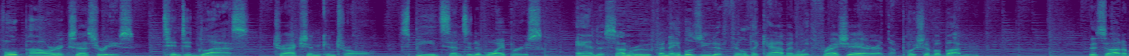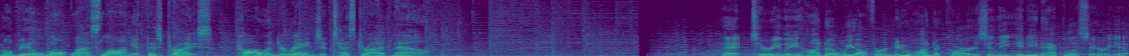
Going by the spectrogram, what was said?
full power accessories, tinted glass, traction control, speed sensitive wipers, and a sunroof enables you to fill the cabin with fresh air at the push of a button. This automobile won't last long at this price. Call and arrange a test drive now. At Terry Lee Honda, we offer new Honda cars in the Indianapolis area,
